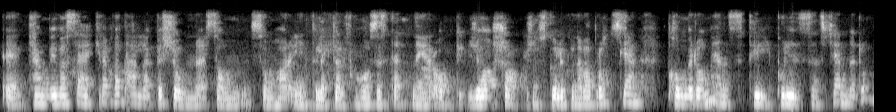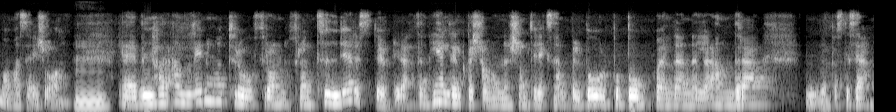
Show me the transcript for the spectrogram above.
eh, kan vi vara säkra på att alla personer som, som har intellektuella funktionsnedsättningar och gör saker som skulle kunna vara brottsliga, kommer de ens till polisens kännedom om man säger så? Mm. Eh, vi har anledning att tro från, från tidigare studier att en hel del personer som till exempel bor på boenden eller andra, vad ska jag säga,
